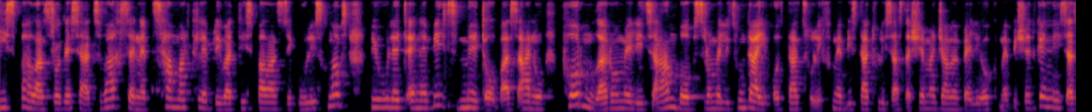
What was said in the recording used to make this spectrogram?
დისბალანს, როდესაც ვახსენებთ, სამართლებრივად დისბალანსი გულისხმობს ბიულეტენების მეტობას, ანუ ფორმულა, რომელიც ამბობს, რომელიც უნდა იყოს დაცული ხმების დათვლისას და შემაჯამებელი ოქმების შედგენისას,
